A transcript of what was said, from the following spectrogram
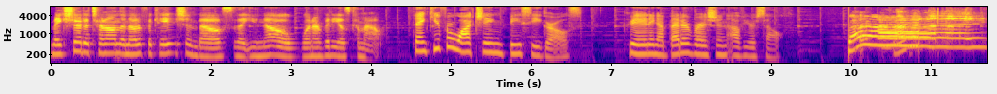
Make sure to turn on the notification bell so that you know when our videos come out. Thank you for watching BC Girls, creating a better version of yourself. Bye. Bye.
